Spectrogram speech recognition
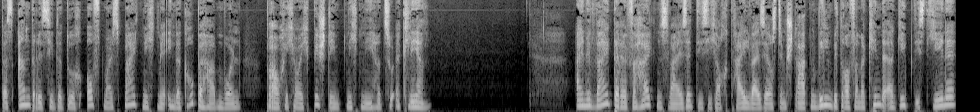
dass andere sie dadurch oftmals bald nicht mehr in der Gruppe haben wollen, brauche ich euch bestimmt nicht näher zu erklären. Eine weitere Verhaltensweise, die sich auch teilweise aus dem starken Willen betroffener Kinder ergibt, ist jene,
